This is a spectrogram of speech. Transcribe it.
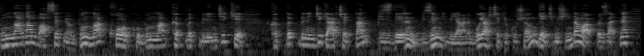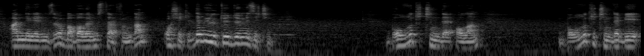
Bunlardan bahsetmiyorum. Bunlar korku, bunlar kıtlık bilinci ki kıtlık bilinci gerçekten bizlerin, bizim gibi yani bu yaştaki kuşağın geçmişinde var. Özellikle annelerimiz ve babalarımız tarafından o şekilde büyütüldüğümüz için. Bolluk içinde olan, bolluk içinde bir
